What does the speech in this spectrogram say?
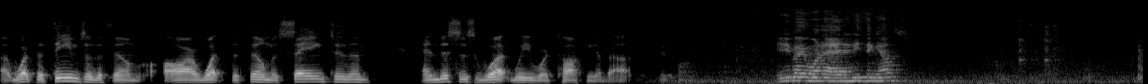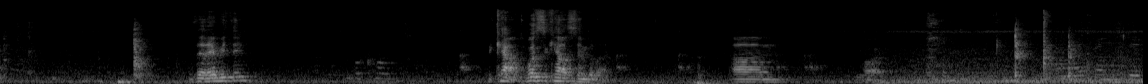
uh, what the themes of the film are, what the film is saying to them, and this is what we were talking about. Good point. Anybody want to add anything else? Is that everything? Couch. What's the couch symbolize? Um, all right. I think it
